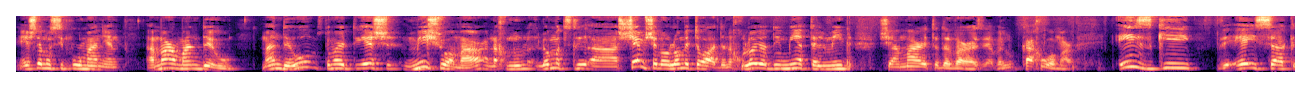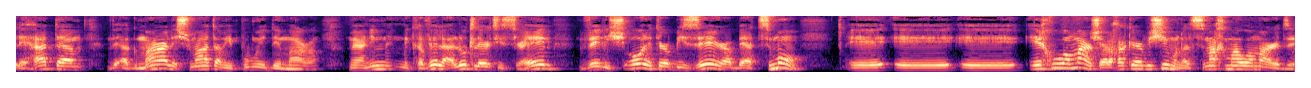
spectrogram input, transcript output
יש לנו סיפור מעניין, אמר מאן דהוא, מאן דהוא, זאת אומרת יש מישהו אמר, אנחנו לא מצליח, השם שלו לא מתועד, אנחנו לא יודעים מי התלמיד שאמר את הדבר הזה, אבל כך הוא אמר, איזקי ואיסק להתם ואגמר לשמטה מפומי דמרה. זאת אני מקווה לעלות לארץ ישראל ולשאול את רבי זרע בעצמו איך הוא אמר שהלכה כרבי שמעון, על סמך מה הוא אמר את זה.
